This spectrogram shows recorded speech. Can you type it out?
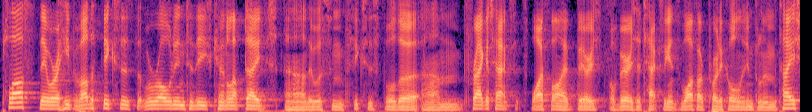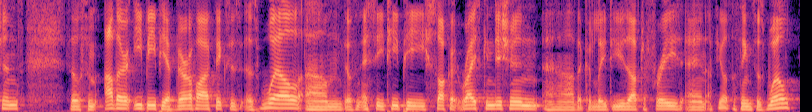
Plus, there were a heap of other fixes that were rolled into these kernel updates. Uh, there were some fixes for the um, FragAttacks, it's Wi-Fi various or various attacks against Wi-Fi protocol and implementations. There were some other eBPF verifier fixes as well. Um, there was an SCTP socket race condition uh, that could lead to use after freeze, and a few other things as well.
